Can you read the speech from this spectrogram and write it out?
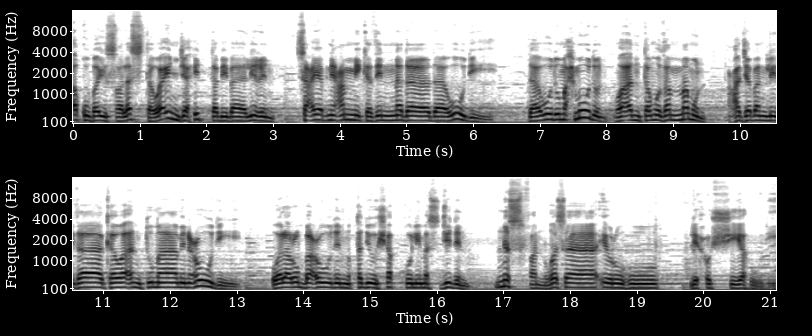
أقبيص لست وإن جهدت ببالغ سعي ابن عمك ذي الندى داودي. داود محمود وأنت مذمم عجبا لذاك وأنتما من عودي ولرب عود قد يشق لمسجد نصفا وسائره لحش يهودي.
